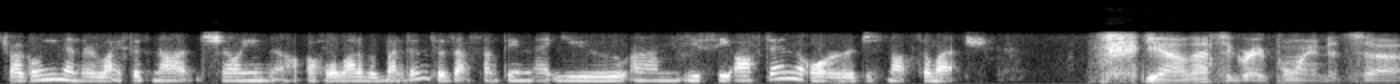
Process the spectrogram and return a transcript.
struggling, and their life is not showing a, whole lot of abundance. Is that something that you um, you see often, or just not so much? Yeah, that's a great point. It's uh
